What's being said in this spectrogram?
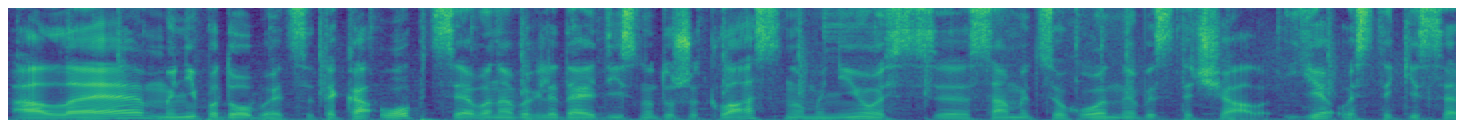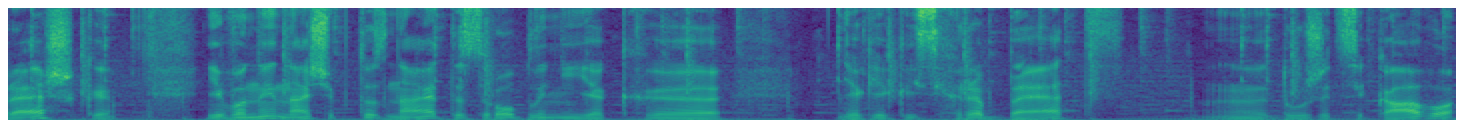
Але мені подобається така опція, вона виглядає дійсно дуже класно. Мені ось е, саме цього не вистачало. Є ось такі сережки, і вони, начебто, знаєте, зроблені як, е, як якийсь хребет. Е, Дуже цікаво.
